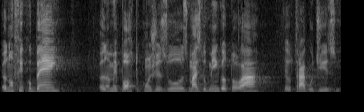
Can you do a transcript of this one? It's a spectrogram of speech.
Eu não fico bem, eu não me importo com Jesus, mas domingo eu estou lá, eu trago o dízimo.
